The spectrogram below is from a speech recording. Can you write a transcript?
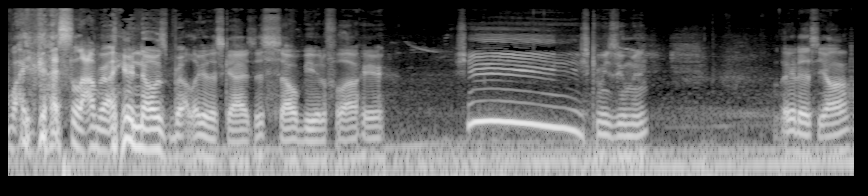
why you got slobber on your nose, bro. Look at this, guys. This is so beautiful out here. Sheesh. Can we zoom in? Look at this, y'all.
